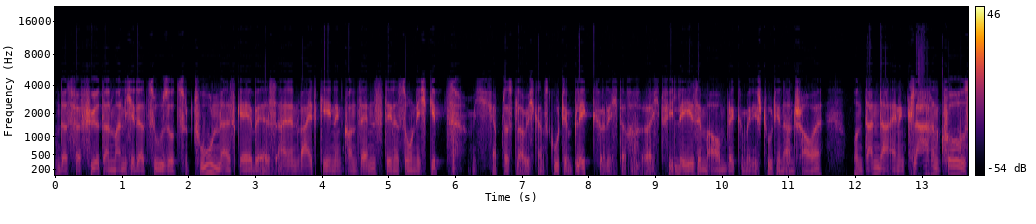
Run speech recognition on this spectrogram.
und das verführt dann manche dazu, so zu tun, als gäbe es einen weitgehenden Konsens, den es so nicht gibt. Ich habe das, glaube ich, ganz gut im Blick, weil ich doch recht viel lese im Augenblick und mir die Studien anschaue. Und dann da einen klaren Kurs,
